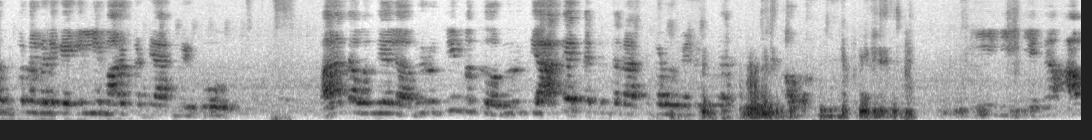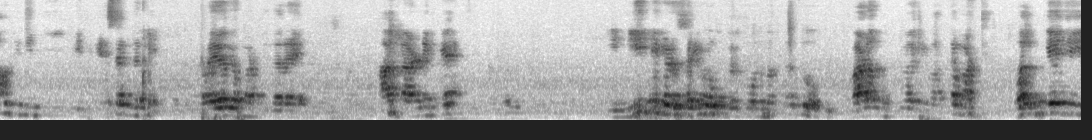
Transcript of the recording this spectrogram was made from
ಉತ್ಪನ್ನಗಳಿಗೆ ಇಲ್ಲಿ ಮಾರುಕಟ್ಟೆ ಆಗ್ಬೇಕು. ಭಾರತ ಒಂದೇ ಅಲ್ಲ ಅಭಿವೃದ್ಧಿ ಮತ್ತು ಅಭಿವೃದ್ಧಿ ಆಗದೇ ಇರ್ತಕ್ಕಂಥ ರಾಷ್ಟ್ರಗಳು ಈ ನೀತಿಯನ್ನ ಆಮದು ನೀತಿ ಹೆಸರಿನಲ್ಲಿ ಪ್ರಯೋಗ ಮಾಡ್ತಿದ್ದಾರೆ. ಆ ಕಾರಣಕ್ಕೆ ಈ ನೀತಿಗಳು ಸರಿ ಹೋಗ್ಬೇಕು ಅನ್ನುವಂಥದ್ದು ಬಹಳ ಮುಖ್ಯವಾಗಿ ಅರ್ಥ ಮಾಡ್ತೀವಿ. ಒಂದ್ ಕೆಜಿ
